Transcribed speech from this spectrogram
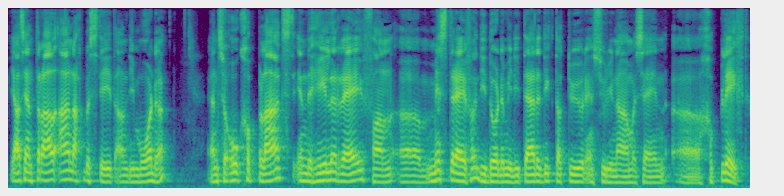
ja, centraal aandacht besteed aan die moorden. En ze ook geplaatst in de hele rij van uh, misdrijven die door de militaire dictatuur in Suriname zijn uh, gepleegd.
